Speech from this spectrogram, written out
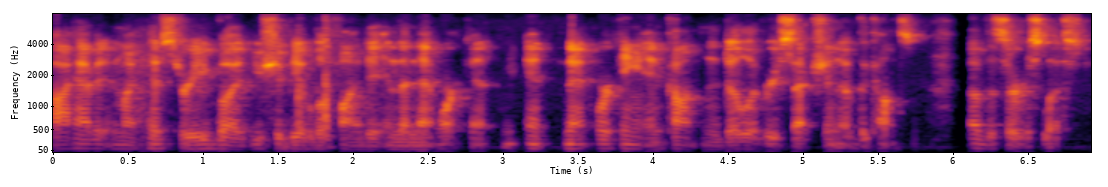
I have it in my history, but you should be able to find it in the network and, networking and content delivery section of the console of the service list.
